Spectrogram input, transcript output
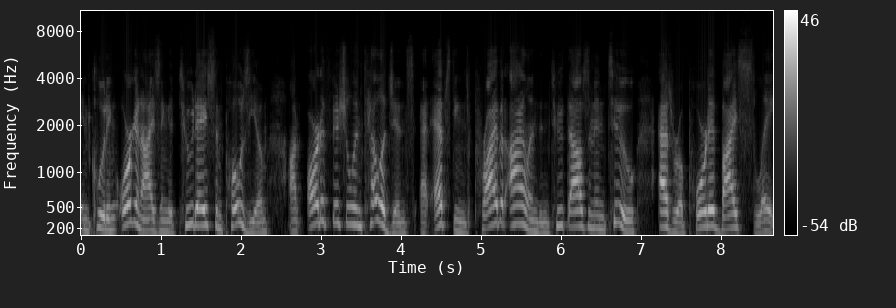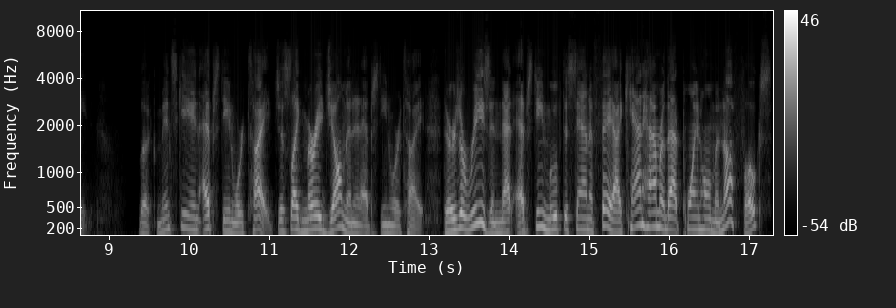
including organizing a two day symposium on artificial intelligence at Epstein's private island in 2002, as reported by Slate. Look, Minsky and Epstein were tight, just like Murray Gell-Mann and Epstein were tight. There's a reason that Epstein moved to Santa Fe. I can't hammer that point home enough, folks.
